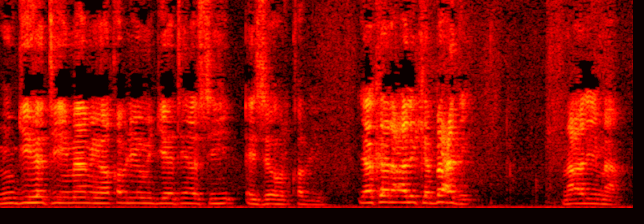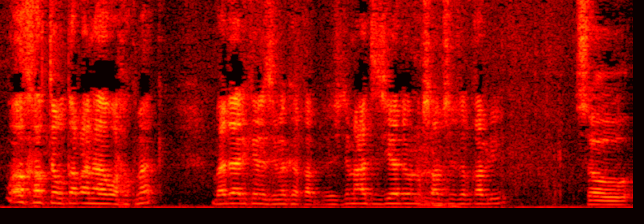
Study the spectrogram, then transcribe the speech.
من جهة إمامها قبله ومن جهة نفسه أجزاؤه القبلي إذا كان عليك بعدي مع الإمام وأخرته طبعا هذا هو حكمك. بعد ذلك لزمك قبل. اجتمعت الزيادة والنقصان في القبلي So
